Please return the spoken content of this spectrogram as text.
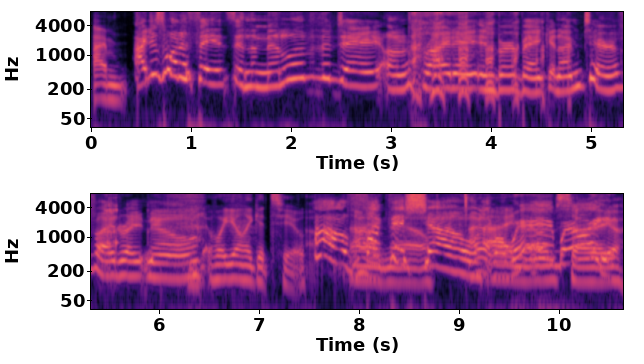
I'm I just want to say it's in the middle of the day on a Friday in Burbank, and I'm terrified right now. well. You only get two. Oh, fuck this know. show. I'm like, well, I where, know, where are sorry. you?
